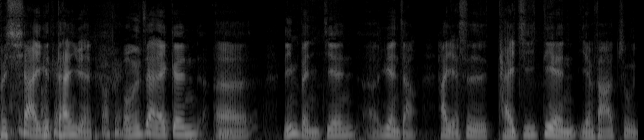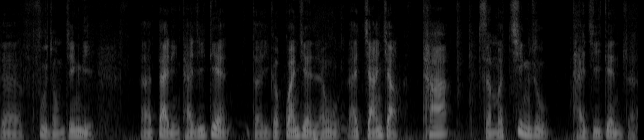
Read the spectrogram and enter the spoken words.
们下一个单元 okay 我们再来跟呃林本坚呃院长，他也是台积电研发处的副总经理。呃，带领台积电的一个关键人物来讲一讲他怎么进入台积电的。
